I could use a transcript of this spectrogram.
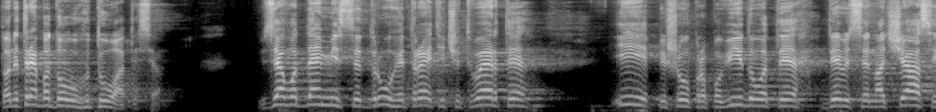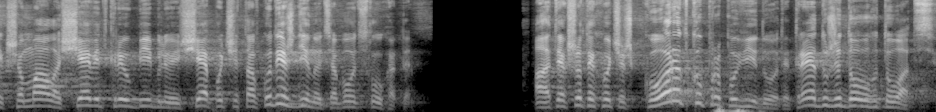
то не треба довго готуватися. Взяв одне місце, друге, третє, четверте і пішов проповідувати, дивиться на час, якщо мало, ще відкрив Біблію, ще почитав. Куди ж дінуться, будуть слухати? А от якщо ти хочеш коротко проповідувати, треба дуже довго готуватися.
